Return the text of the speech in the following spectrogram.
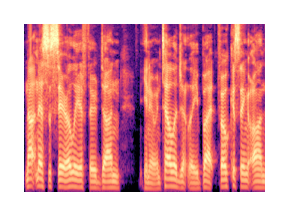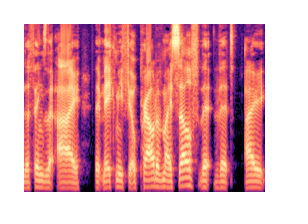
Not necessarily if they're done you know intelligently but focusing on the things that i that make me feel proud of myself that that i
